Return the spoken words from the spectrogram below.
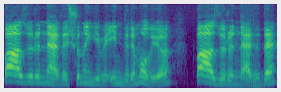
Bazı ürünlerde şunun gibi indirim oluyor. Bazı ürünlerde de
